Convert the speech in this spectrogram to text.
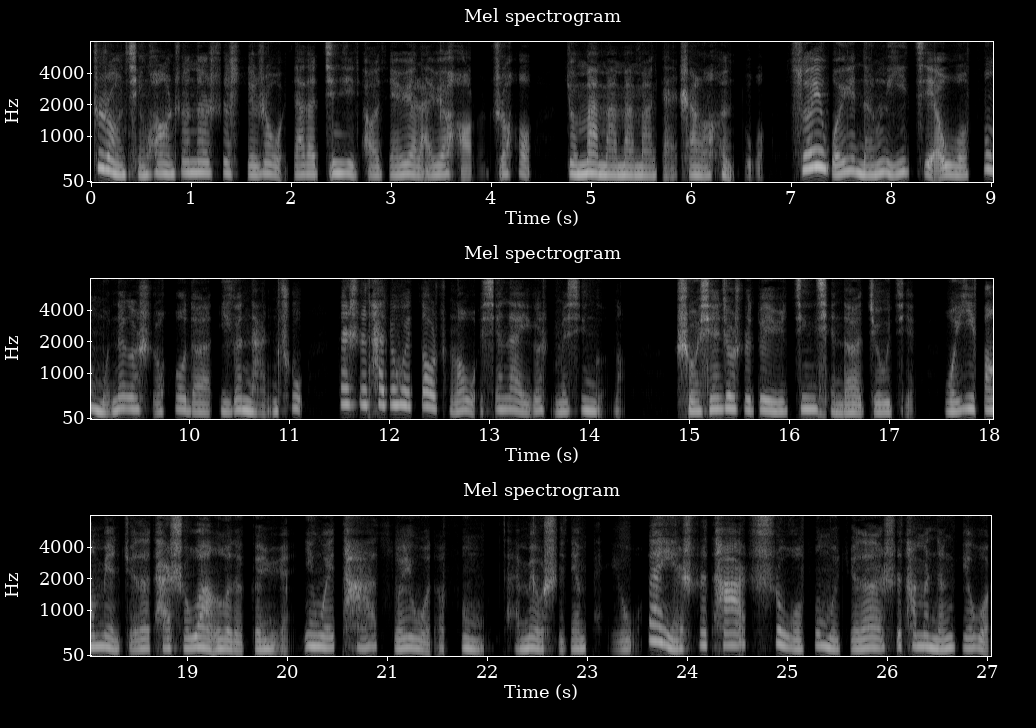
这种情况真的是随着我家的经济条件越来越好了之后，就慢慢慢慢改善了很多。所以我也能理解我父母那个时候的一个难处，但是它就会造成了我现在一个什么性格呢？首先就是对于金钱的纠结，我一方面觉得它是万恶的根源，因为它，所以我的父母。才没有时间陪我，但也是他是我父母觉得是他们能给我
